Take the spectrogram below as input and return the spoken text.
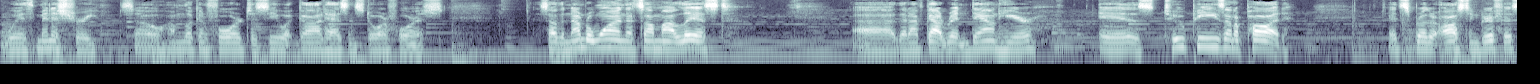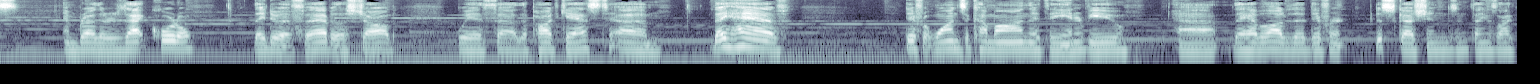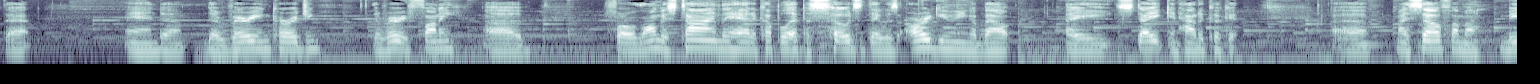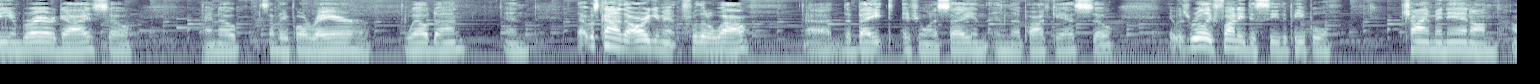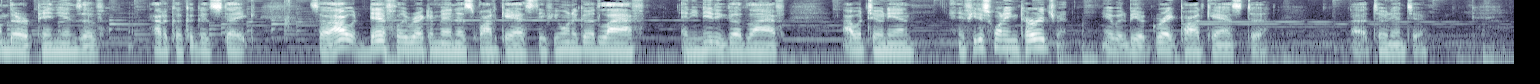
with ministry. So I'm looking forward to see what God has in store for us. So the number one that's on my list uh, that I've got written down here is Two Peas on a Pod. It's Brother Austin Griffiths and Brother Zach Cordell they do a fabulous job with uh, the podcast. Um, they have different ones that come on that they interview. Uh, they have a lot of the different discussions and things like that. And uh, they're very encouraging. They're very funny. Uh, for the longest time, they had a couple episodes that they was arguing about a steak and how to cook it. Uh, myself, I'm a medium rare guy, so I know some people are rare or well done, and that was kind of the argument for a little while, uh, debate, if you want to say, in, in the podcast. So it was really funny to see the people chiming in on, on their opinions of how to cook a good steak. So I would definitely recommend this podcast if you want a good laugh and you need a good laugh. I would tune in, and if you just want encouragement, it would be a great podcast to uh, tune into.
